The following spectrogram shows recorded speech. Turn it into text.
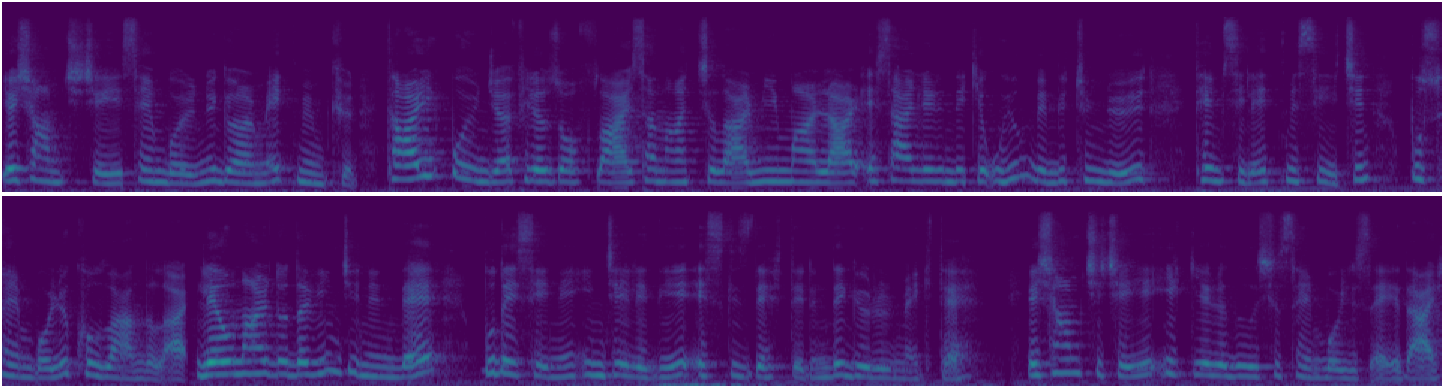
yaşam çiçeği sembolünü görmek mümkün. Tarih boyunca filozoflar, sanatçılar, mimarlar eserlerindeki uyum ve bütünlüğü temsil etmesi için bu sembolü kullandılar. Leonardo da Vinci'nin de bu deseni incelediği eskiz defterinde görülmekte. Yaşam çiçeği ilk yaratılışı sembolize eder.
